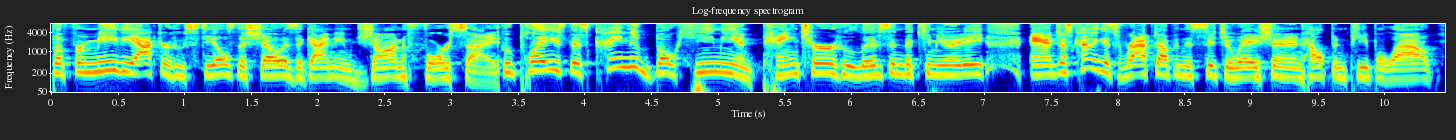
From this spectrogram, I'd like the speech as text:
But for me, the actor who steals the show is a guy named John Forsythe, who plays this kind of bohemian painter who lives in the community and just kind of gets wrapped up in this situation and helping people out.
